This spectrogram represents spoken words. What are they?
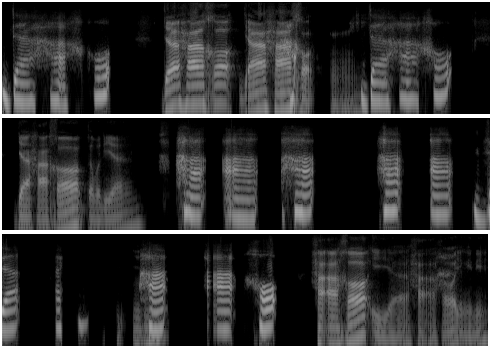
Jahaho, Jahaho, ha jahaho. Mhm, betul. jahaho, Jahaho, kemudian ha a ha ha a ja ha Mhm. a ho, Ha'aho, iya, ha'aho yang ini.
